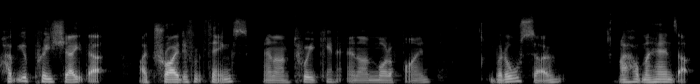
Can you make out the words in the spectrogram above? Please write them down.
I hope you appreciate that I try different things and I'm tweaking and I'm modifying, but also I hold my hands up.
